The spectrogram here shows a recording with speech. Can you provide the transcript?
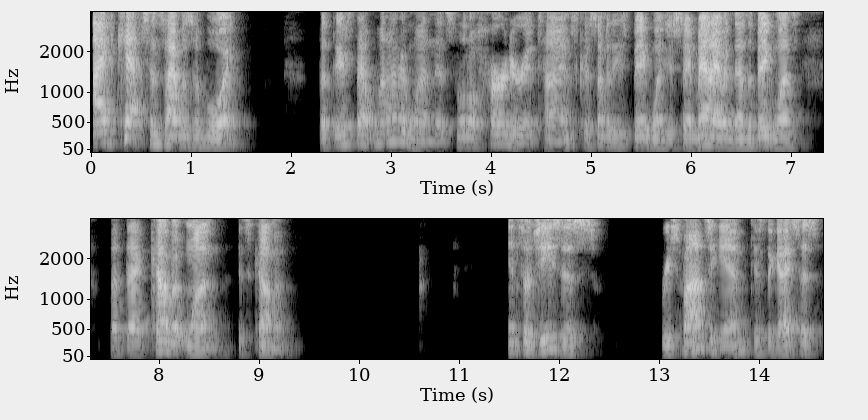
I've kept since I was a boy. But there's that one other one that's a little harder at times because some of these big ones you say, Man, I haven't done the big ones. But that covet one is coming. And so Jesus responds again because the guy says,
